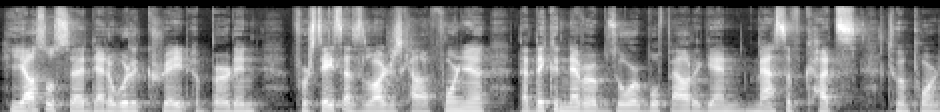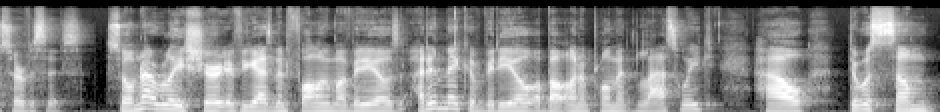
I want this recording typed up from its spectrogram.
He also said that it would create a burden for states as large as California that they could never absorb without again massive cuts to important services. So I'm not really sure if you guys been following my videos. I didn't make a video about unemployment last week, how there was some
